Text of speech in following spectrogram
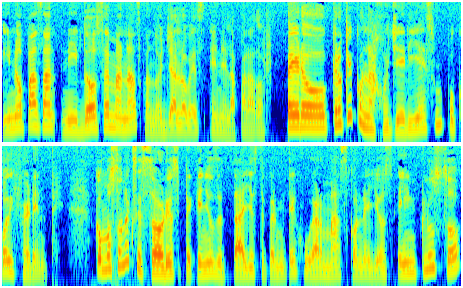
y no pasan ni dos semanas cuando ya lo ves en el aparador. Pero creo que con la joyería es un poco diferente. Como son accesorios y pequeños detalles te permiten jugar más con ellos e incluso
